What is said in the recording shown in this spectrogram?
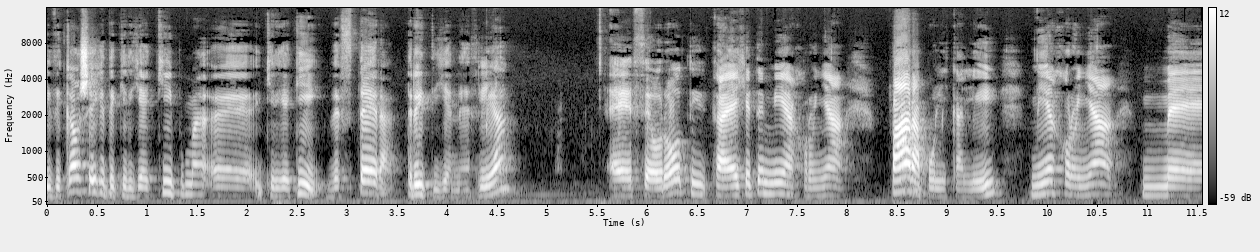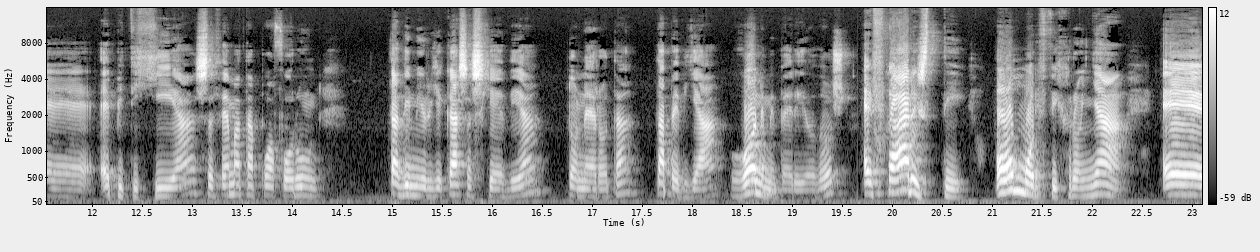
ειδικά όσοι έχετε Κυριακή, που, ε, Κυριακή Δευτέρα, Τρίτη γενέθλια, ε, θεωρώ ότι θα έχετε μία χρονιά πάρα πολύ καλή, μία χρονιά με επιτυχία σε θέματα που αφορούν τα δημιουργικά σας σχέδια, τον έρωτα, τα παιδιά, γόνιμη περίοδος, ευχάριστη, όμορφη χρονιά ε,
